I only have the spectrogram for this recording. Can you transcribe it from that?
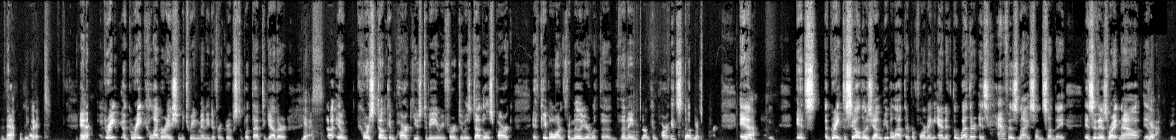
that will be great and yeah. a great a great collaboration between many different groups to put that together. Yes, uh, you know, of course, Duncan Park used to be referred to as Douglas Park. If people aren't familiar with the the name Duncan Park, it's Douglas yep. Park, and yeah. it's great to see all those young people out there performing. And if the weather is half as nice on Sunday as it is right now, it'll yeah. be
